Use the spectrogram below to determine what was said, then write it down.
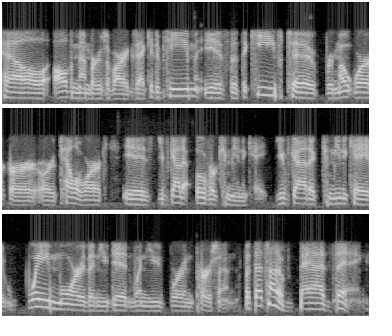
tell all the members of our executive team is that the key to remote work or, or telework is you've got to over communicate. You've got to communicate way more than you did when you were in person. But that's not a bad thing.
